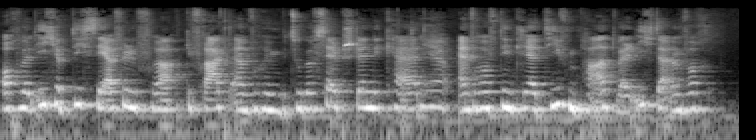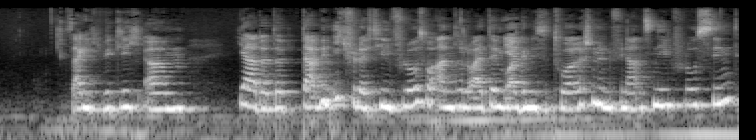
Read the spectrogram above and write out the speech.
auch weil ich habe dich sehr viel gefragt, einfach in Bezug auf Selbstständigkeit, ja. einfach auf den kreativen Part, weil ich da einfach, sage ich wirklich, ähm, ja, da, da, da, bin ich vielleicht hilflos, wo andere Leute im ja. organisatorischen, in Finanzen hilflos sind,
